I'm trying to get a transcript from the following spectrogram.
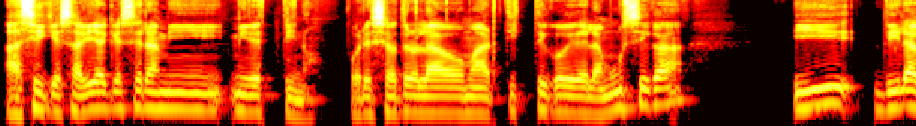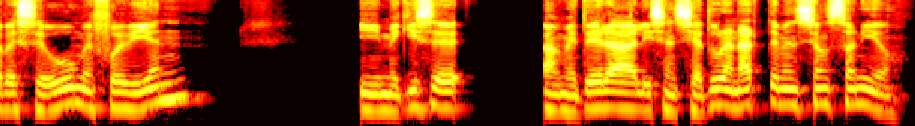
Así que sabía que ese era mi, mi, destino, por ese otro lado más artístico y de la música. Y di la PSU, me fue bien y me quise a meter a licenciatura en arte, mención, sonido.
